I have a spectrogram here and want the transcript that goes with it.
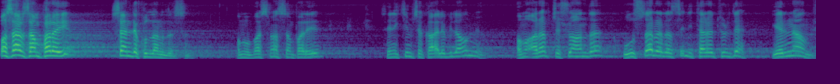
Basarsan parayı sen de kullanılırsın. Ama basmazsan parayı seni kimse kale bile almıyor. Ama Arapça şu anda uluslararası literatürde yerini almış.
